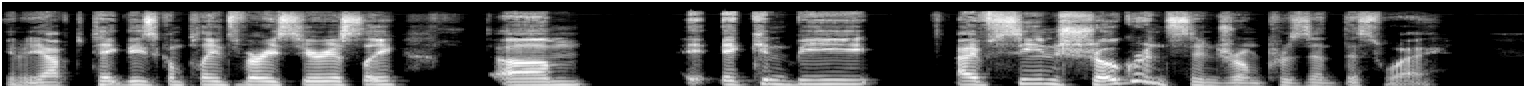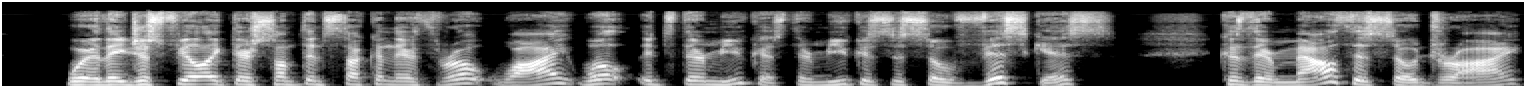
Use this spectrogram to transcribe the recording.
You know, you have to take these complaints very seriously. Um, it, it can be. I've seen Sjogren syndrome present this way where they just feel like there's something stuck in their throat. Why? Well, it's their mucus. Their mucus is so viscous because their mouth is so dry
